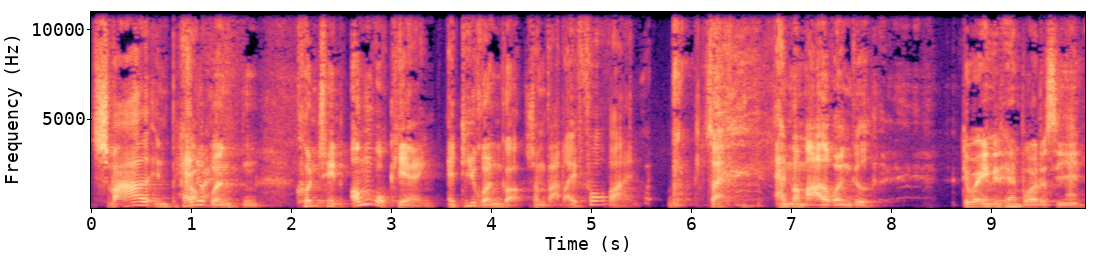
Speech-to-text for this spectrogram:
svarede en panderynken kun til en omrokering af de rynker, som var der i forvejen. Så han var meget rynket. Det var egentlig det, han prøvede at sige.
